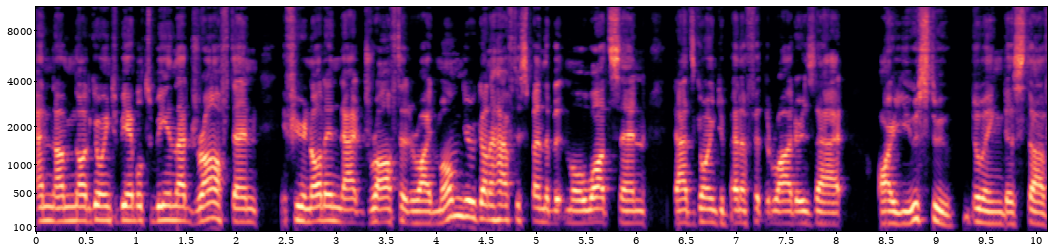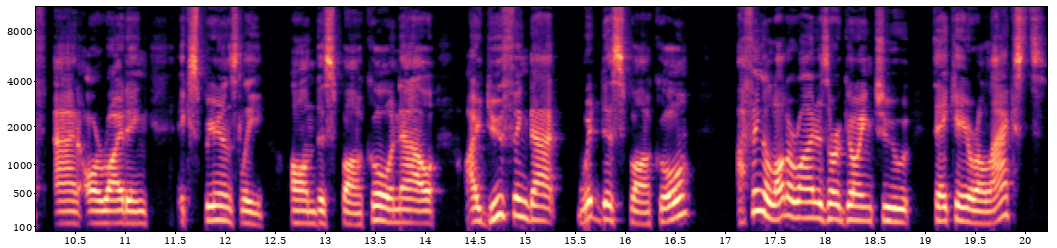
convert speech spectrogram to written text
and I'm not going to be able to be in that draft. And if you're not in that draft at the right moment, you're going to have to spend a bit more watts, and that's going to benefit the riders that are used to doing this stuff and are riding experiencedly on this parcours. Now, I do think that with this parcours, I think a lot of riders are going to take a relaxed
